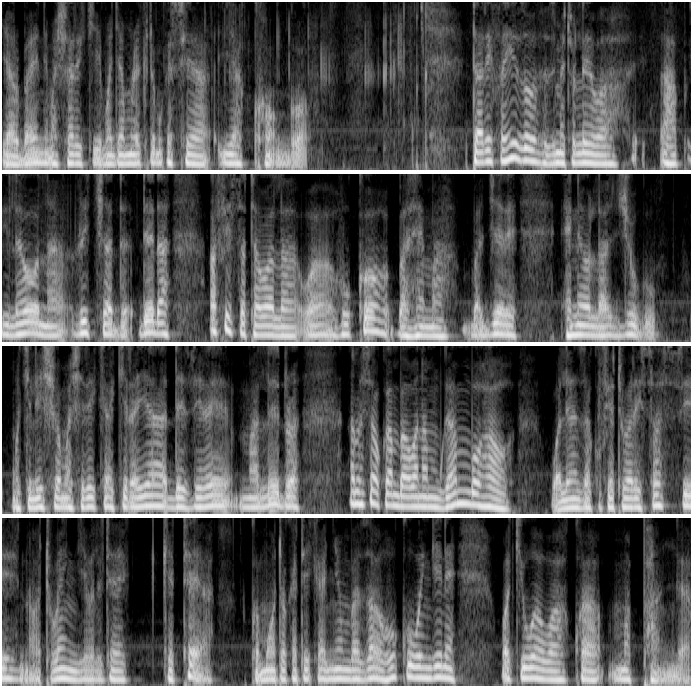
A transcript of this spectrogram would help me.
ya 40 mashariki mwa Jamhuri ya Kidemokrasia ya Kongo. Taarifa hizo zimetolewa leo na Richard Deda, afisa tawala wa huko Bahema Bajere, eneo la Jugu. Mwakilishi wa mashirika ya kiraia Desire Maledra amesema kwamba wanamgambo hao walianza kufyatua risasi na watu wengi waliteketea kwa moto katika nyumba zao, huku wengine wakiuawa kwa mapanga.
